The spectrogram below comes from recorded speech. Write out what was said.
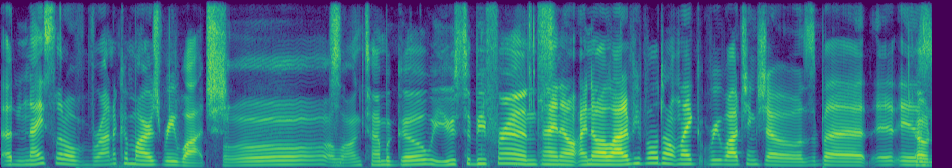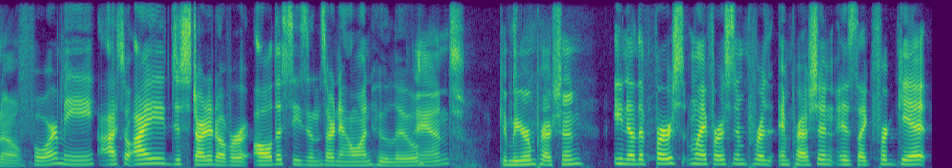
a nice little Veronica Mars rewatch. Oh, a long time ago we used to be friends. I know, I know. A lot of people don't like rewatching shows, but it is Oh, no. for me. I, so I just started over. All the seasons are now on Hulu. And give me your impression. you know, the first my first impre- impression is like forget.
